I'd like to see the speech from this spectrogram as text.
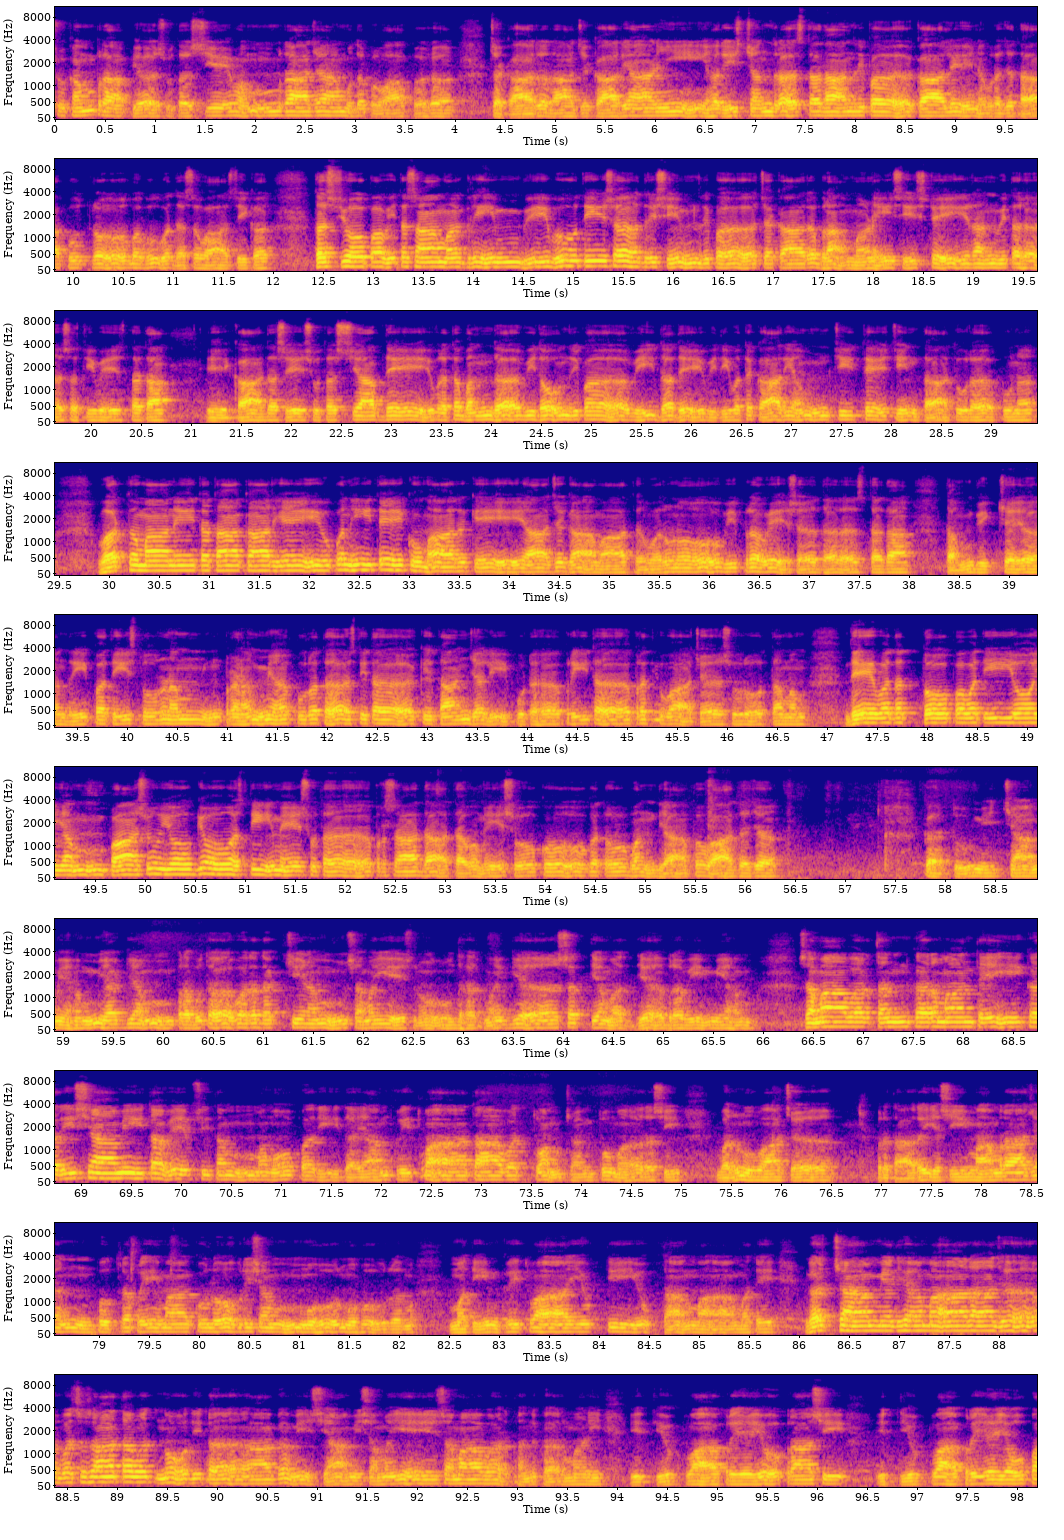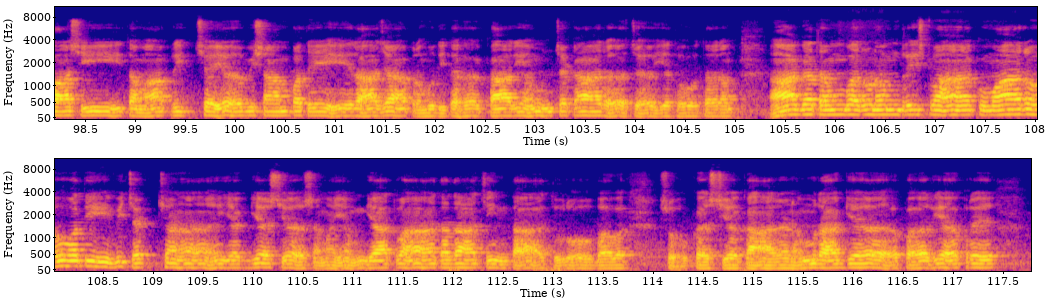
सुखं प्राप्य सुतस्येवं राजा मुदपवापः। चकार राजकार्याणि हरिश्चन्द्रस्तदा नृपकालेन व्रजता पुत्रो बभुव दशवासिक तस्योपवितसामग्रीं विभूतिसदृशीं नृप चकार ब्राह्मणैः शिष्टैरन्वितः सचिवैस्तथा एकादशेषु तस्याब्दे व्रतबन्धविधो नृप विदधे विधिवत् कार्यं चित्ते चिन्तातुर पुनः वर्तमाने तथा कार्ये उपनीते कुमारके आजगामात् वरुणो विप्रवेशधरस्तदा तं वीक्षय नृपतिस्तूर्णं प्रणम्य पुरतः स्थितः कृताञ्जलिपुटः प्रीतः प्रत्युवाच सुरोत्तमं। देवदत्तोपवती योऽयं पाशुयोग्योऽस्ति मे सुतः प्रसादा तव मे शोको गतो वन्द्यापवादज। कर्तुमिच्छाम्यहं यज्ञं प्रभुतवरदक्षिणं समये शृणु धर्मज्ञ सत्यमद्य ब्रवीम्यहम् समावर्तन् कर्मान्ते करिष्यामि तवेप्सितं ममोपरि दयां कृत्वा तावत् त्वं वरुणुवाच प्रतारयसि माँ राजन् पुत्रप्रेमाकुलो वृषं मुहुर्मुहुर् मतिं कृत्वा युक्तियुक्तां मामते। गच्छाम्यद्य महाराज, वससा तव नोदित, आगमिष्यामि समये समावर्तन कर्मणि। इत्युक्त्वा प्रेयो प्राशी इत्युक्त्वा प्रिययोपाशीतमापृच्छय विशाम्पते राजा प्रमुदितः कार्यं चकार च यथोत्तरम्। आगतं वरुणं दृष्ट्वा कुमारोऽतिविचक्षण यज्ञस्य समयं ज्ञात्वा तदा चिन्तातुरो भव। शोकस्य कारणं राज्ञ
